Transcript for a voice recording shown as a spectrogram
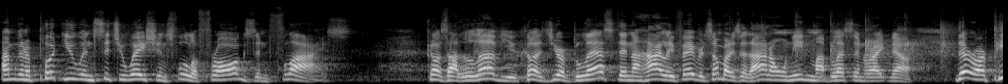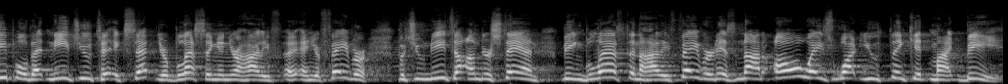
I'm going to put you in situations full of frogs and flies because I love you, because you're blessed and highly favored. Somebody said, I don't need my blessing right now. There are people that need you to accept your blessing and your highly uh, and your favor, but you need to understand being blessed and highly favored is not always what you think it might be.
